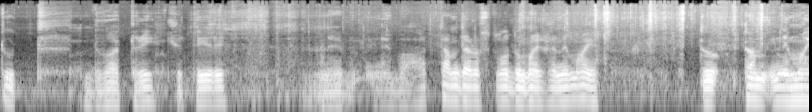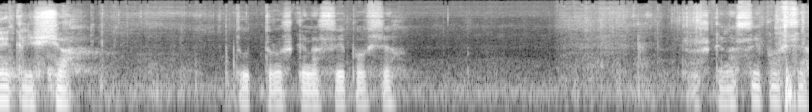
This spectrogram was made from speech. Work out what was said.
Тут два, три, чотири. Не, не. Там, де розплоду майже немає, то там і немає кліща. Тут трошки насипався. Трошки насипався.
